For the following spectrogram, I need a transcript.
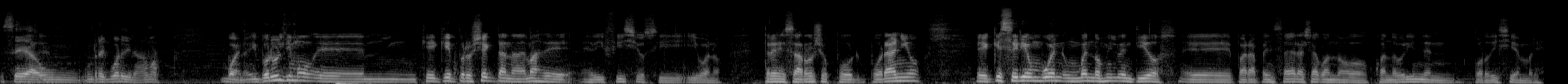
sea un, recuerdo y nada más. Bueno, y por último, eh, ¿qué, proyectan además de edificios y, bueno, tres desarrollos por, por año? Eh, ¿Qué sería un buen, un buen 2022 eh, para pensar allá cuando, cuando brinden por diciembre?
